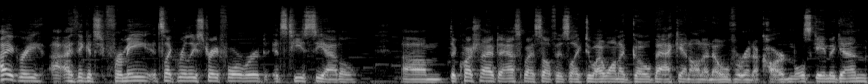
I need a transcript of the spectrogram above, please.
I agree. I think it's for me, it's like really straightforward. It's T Seattle. Um, the question I have to ask myself is like, do I want to go back in on an over in a Cardinals game again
